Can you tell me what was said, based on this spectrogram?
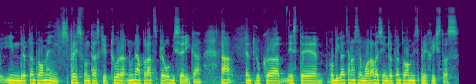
îi îndreptăm pe oameni spre Sfânta Scriptură, nu neapărat spre o biserică, da? pentru că este obligația noastră morală să îi îndreptăm pe oameni spre Hristos.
